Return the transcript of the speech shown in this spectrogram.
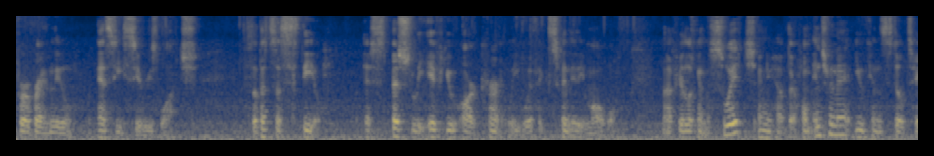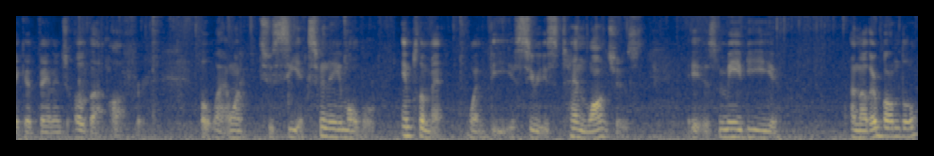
for a brand new SE series watch. So that's a steal, especially if you are currently with Xfinity Mobile. Now, if you're looking to switch and you have their home internet, you can still take advantage of that offer. But what I want to see Xfinity Mobile implement when the Series 10 launches is maybe another bundle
